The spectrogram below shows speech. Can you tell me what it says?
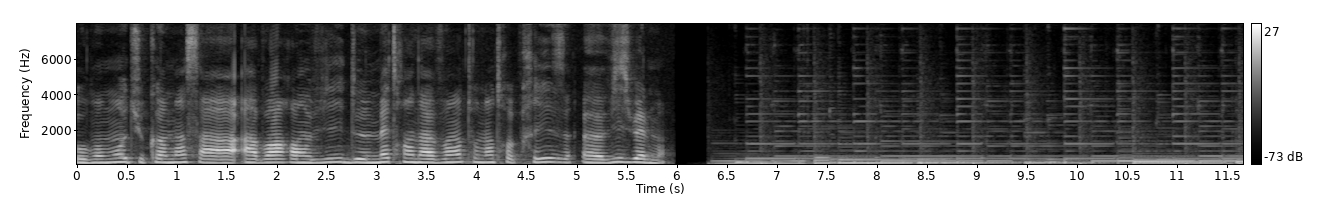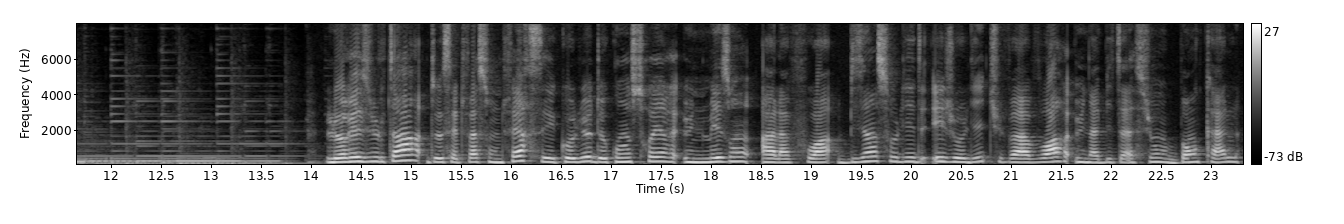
au moment où tu commences à avoir envie de mettre en avant ton entreprise euh, visuellement. Le résultat de cette façon de faire, c'est qu'au lieu de construire une maison à la fois bien solide et jolie, tu vas avoir une habitation bancale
